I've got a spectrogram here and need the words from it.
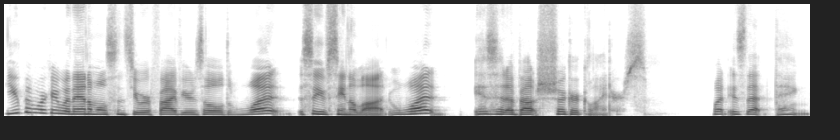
You've been working with animals since you were five years old. What, so you've seen a lot. What is it about sugar gliders? What is that thing?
